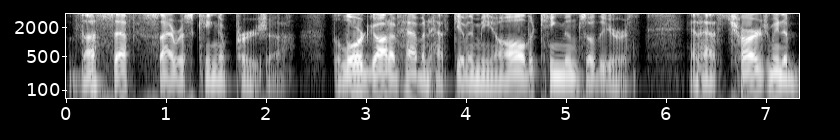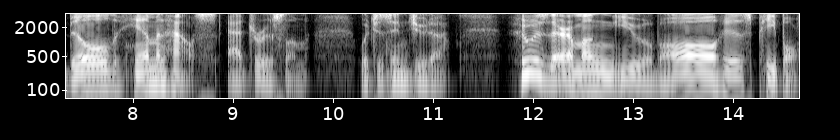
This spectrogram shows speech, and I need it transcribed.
Thus saith Cyrus, king of Persia, The Lord God of heaven hath given me all the kingdoms of the earth and hath charged me to build him an house at Jerusalem, which is in Judah. Who is there among you of all his people?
